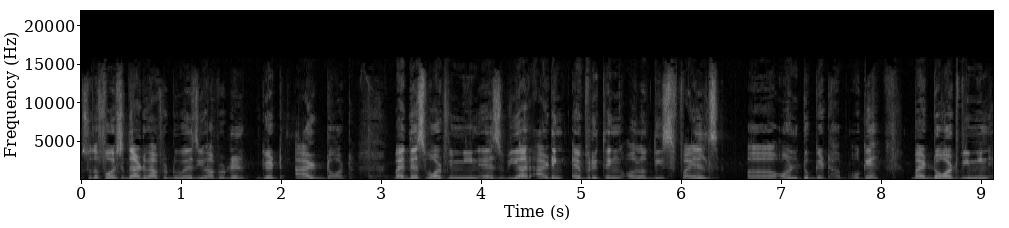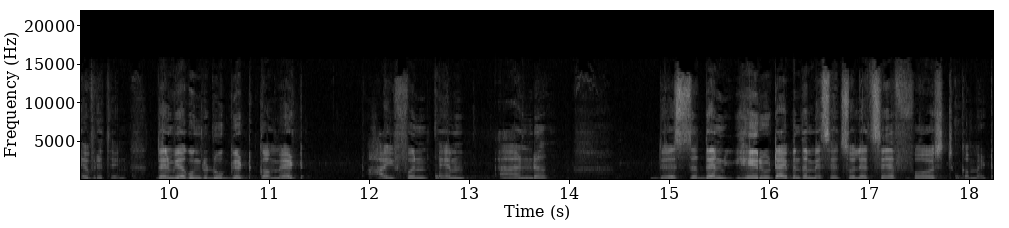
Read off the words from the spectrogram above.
So the first thing that you have to do is you have to do git add dot. By this, what we mean is we are adding everything, all of these files uh, onto GitHub. Okay. By dot we mean everything. Then we are going to do git commit hyphen m and this. Then here you type in the message. So let's say first commit.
